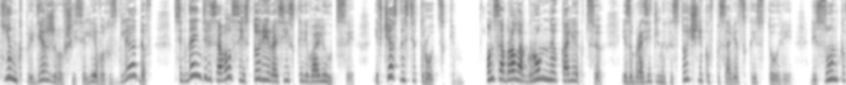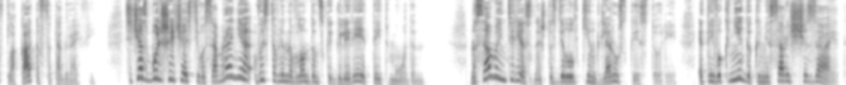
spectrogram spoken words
Кинг, придерживавшийся левых взглядов, всегда интересовался историей Российской революции и, в частности, Троцким. Он собрал огромную коллекцию изобразительных источников по советской истории, рисунков, плакатов, фотографий. Сейчас большая часть его собрания выставлена в лондонской галерее Тейт Моден. Но самое интересное, что сделал Кинг для русской истории, это его книга «Комиссар исчезает»,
